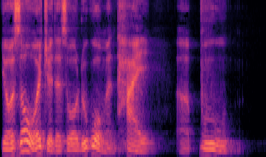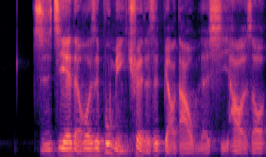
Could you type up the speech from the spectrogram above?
有的时候我会觉得说，如果我们太呃不直接的，或者是不明确的，是表达我们的喜好的时候，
